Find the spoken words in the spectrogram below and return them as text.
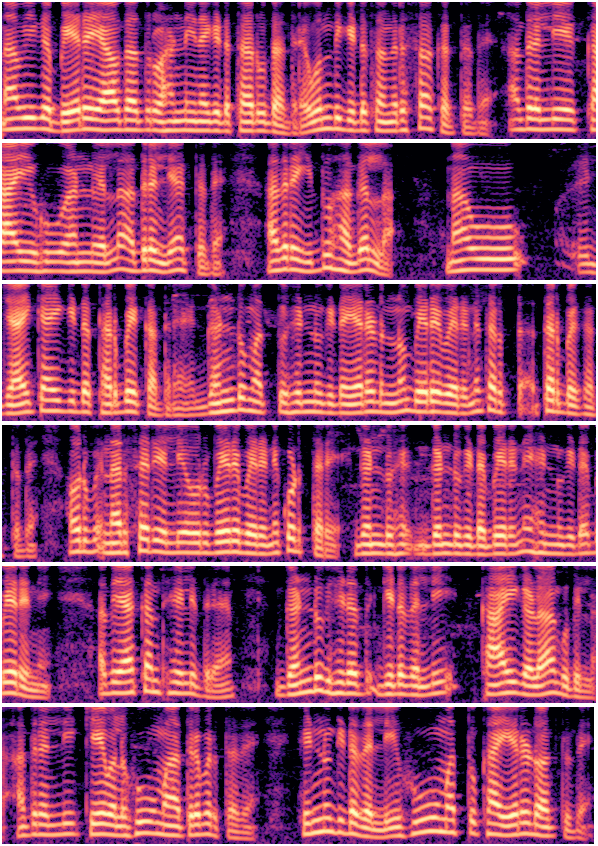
ನಾವೀಗ ಬೇರೆ ಯಾವುದಾದ್ರೂ ಹಣ್ಣಿನ ಗಿಡ ತರುವುದಾದರೆ, ಒಂದು ಗಿಡ ತಂದರೆ ಸಾಕಾಗ್ತದೆ. ಅದರಲ್ಲಿ ಕಾಯಿ, ಹೂವು, ಹಣ್ಣು ಎಲ್ಲ ಅದರಲ್ಲಿ ಆಗ್ತದೆ. ಆದರೆ ಇದು ಹಾಗಲ್ಲ. ನಾವು ಜಾಯಿಕಾಯಿ ಗಿಡ ತರಬೇಕಾದ್ರೆ ಗಂಡು ಮತ್ತು ಹೆಣ್ಣು ಗಿಡ ಎರಡನ್ನು ಬೇರೆ ಬೇರೆನೇ ತರ್ತ ತರಬೇಕಾಗ್ತದೆ. ಅವರು ನರ್ಸರಿಯಲ್ಲಿ ಅವರು ಬೇರೆ ಬೇರೆನೇ ಕೊಡ್ತಾರೆ. ಗಂಡು ಗಂಡು ಗಿಡ ಬೇರೆನೇ, ಹೆಣ್ಣು ಗಿಡ ಬೇರೆನೇ. ಅದು ಯಾಕಂತ ಹೇಳಿದರೆ ಗಂಡು ಗಿಡದ, ಗಿಡದಲ್ಲಿ ಕಾಯಿಗಳಾಗುವುದಿಲ್ಲ ಅದರಲ್ಲಿ ಕೇವಲ ಹೂವು ಮಾತ್ರ ಬರ್ತದೆ. ಹೆಣ್ಣು ಗಿಡದಲ್ಲಿ ಹೂವು ಮತ್ತು ಕಾಯಿ ಎರಡು ಆಗ್ತದೆ.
